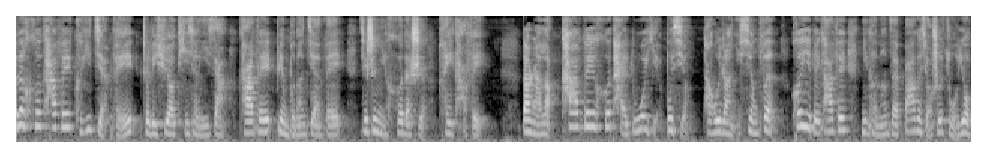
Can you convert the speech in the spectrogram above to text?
得喝咖啡可以减肥，这里需要提醒一下，咖啡并不能减肥，即使你喝的是黑咖啡。当然了，咖啡喝太多也不行，它会让你兴奋。喝一杯咖啡，你可能在八个小时左右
